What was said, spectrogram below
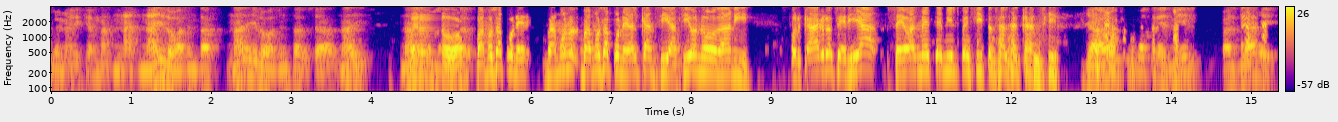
nadie lo va a sentar, nadie lo va a sentar, o sea, nadie. bueno, vamos a poner, vamos, vamos a poner alcancía, ¿sí o no, Dani? Por cada grosería, Sebas mete mil pesitos a la alcancía. Ya voy como tres mil para el viaje.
